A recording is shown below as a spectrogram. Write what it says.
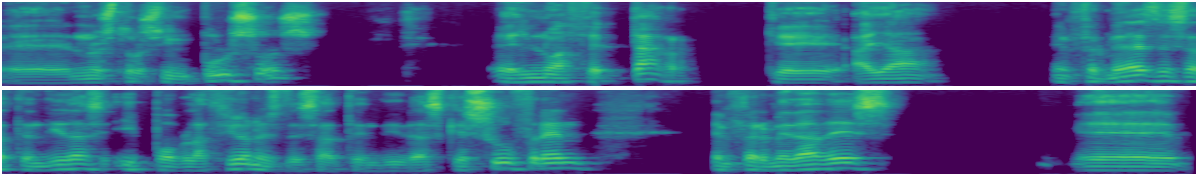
eh, nuestros impulsos, el no aceptar que haya enfermedades desatendidas y poblaciones desatendidas que sufren enfermedades eh,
